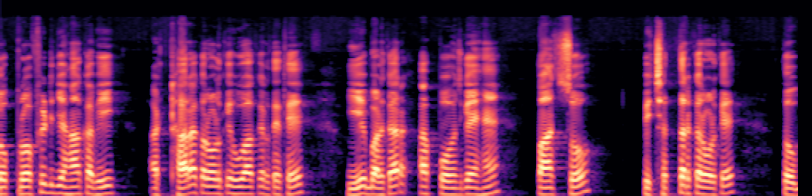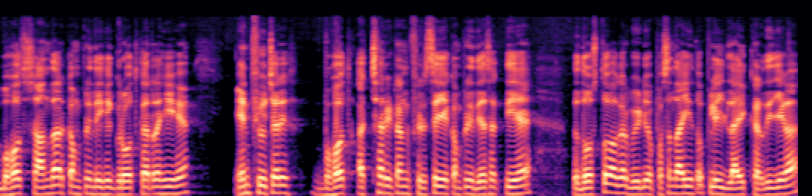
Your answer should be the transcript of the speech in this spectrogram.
तो प्रॉफिट जहाँ कभी 18 करोड़ के हुआ करते थे, ये बढ़कर अब पहुँच गए हैं पाँच करोड़ के। तो बहुत शानदार कंपनी देखिए ग्रोथ कर रही है। इन फ्यूचर बहुत अच्छा रिटर्न फिर से ये कंपनी दे सकती है। तो दोस्तों, अगर वीडियो पसंद आई है तो प्लीज़ लाइक कर दीजिएगा।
